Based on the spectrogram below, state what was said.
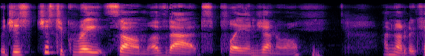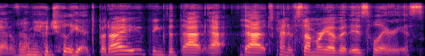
which is just a great sum of that play in general. I'm not a big fan of Romeo and Juliet, but I think that that, that kind of summary of it is hilarious.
